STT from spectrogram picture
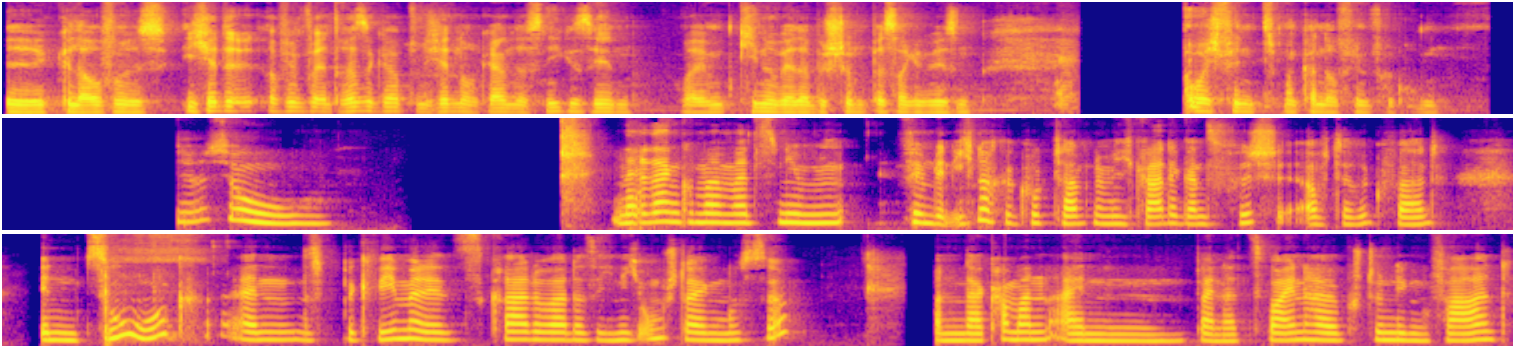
äh, gelaufen ist. Ich hätte auf jeden Fall Interesse gehabt und ich hätte noch gerne das nie gesehen, weil im Kino wäre der bestimmt besser gewesen. Aber ich finde, man kann auf jeden Fall gucken. Ja, so. Na, dann kommen wir mal zu dem Film, den ich noch geguckt habe, nämlich gerade ganz frisch auf der Rückfahrt im Zug. Das Bequeme jetzt gerade war, dass ich nicht umsteigen musste. Und da kann man einen, bei einer zweieinhalbstündigen Fahrt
